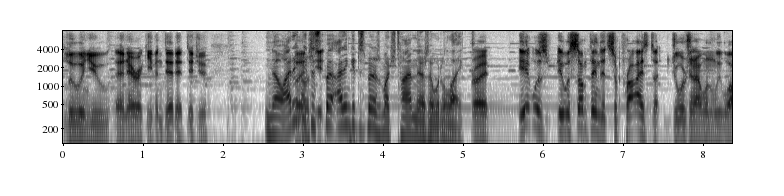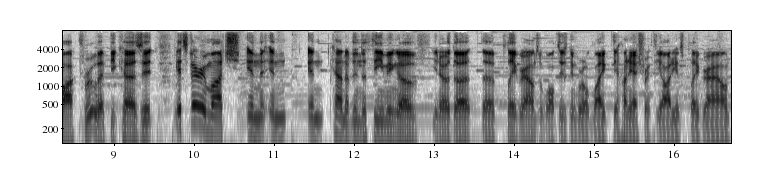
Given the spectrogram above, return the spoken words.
Lou and you and Eric even did it. Did you? No, I didn't But get to it- spend. I didn't get to spend as much time there as I would have liked. Right. It was it was something that surprised uh, George and I when we walked through it because it it's very much in the, in in kind of in the theming of you know the the playgrounds at Walt Disney World like the Honey I Shrunk the Audience playground,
